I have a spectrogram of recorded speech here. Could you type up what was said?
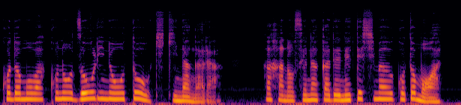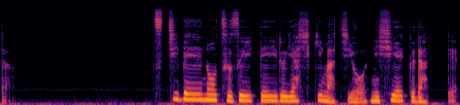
子供はこの草履の音を聞きながら母の背中で寝てしまうこともあった。土塀の続いている屋敷町を西へ下って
